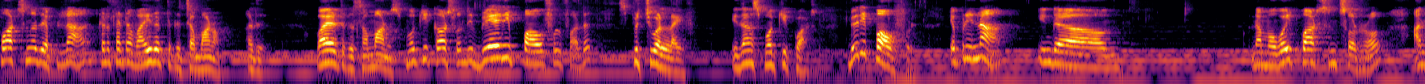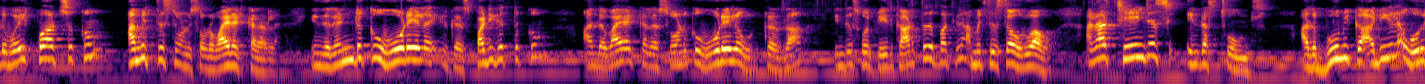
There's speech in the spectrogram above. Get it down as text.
குவாட்ஸுங்கிறது எப்படின்னா கிட்டத்தட்ட வைரத்துக்கு சமானம் அது. வைரத்துக்கு சமானம். ஸ்மோக்கி குவாட்ஸ் வந்து very powerful for the spiritual life இதுதான் ஸ்மோக்கி குவாட்ஸ் வெரி பவர்ஃபுல் எப்படின்னா இந்த நம்ம ஒயிட் குவாட்ஸ்ன்னு சொல்கிறோம் அந்த ஒயிட் குவாட்ஸுக்கும் அமித்திஸ்ட்னு ஒன்று சொல்கிறோம் வயலட் கலரில் இந்த ரெண்டுக்கும் ஊடையில் இருக்கிற ஸ்படிகத்துக்கும் அந்த வயலட் கலர் ஸ்டோனுக்கும் ஊடையில் உட்கிறது தான் இந்த ஸ்போர்ட் இதுக்கு அடுத்தது பார்த்தீங்கன்னா அமித்திஸ்டாக உருவாகும். ஆனால் சேஞ்சஸ் இன் த ஸ்டோன்ஸ் அது பூமிக்கு அடியில் ஒரு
